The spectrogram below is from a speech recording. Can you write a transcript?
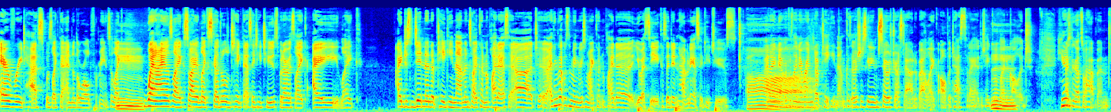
every test was like the end of the world for me. So like when I was like so I like scheduled to take the SAT twos, but I was like I like I just didn't end up taking them, and so I couldn't apply to SA, uh, to. I think that was the main reason why I couldn't apply to USC because I didn't have any SAT twos, Ah. and I never because I never ended up taking them because I was just getting so stressed out about like all the tests that I had to take to apply to college. I think that's what happened.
